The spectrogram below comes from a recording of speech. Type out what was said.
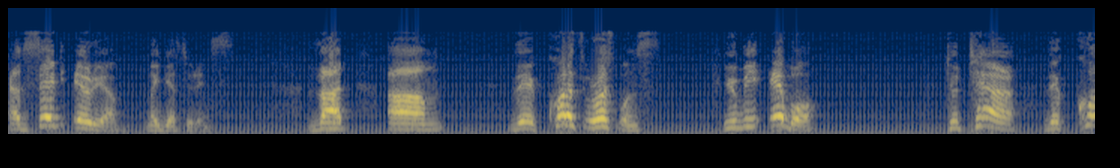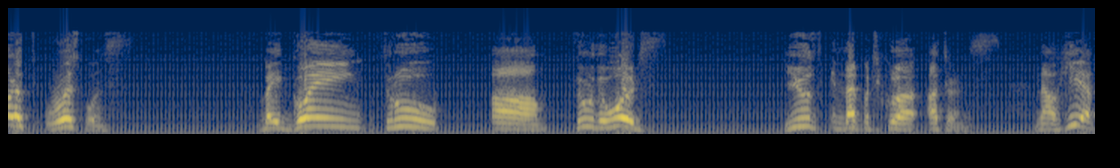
As said earlier, my dear students, that um, the correct response, you'll be able to tell the correct response by going through um, through the words used in that particular utterance. Now here,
